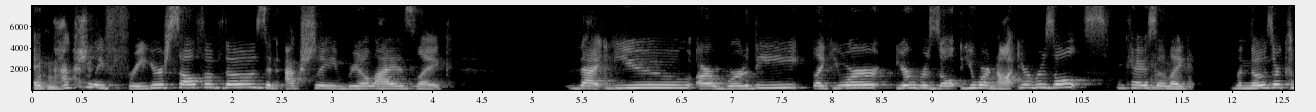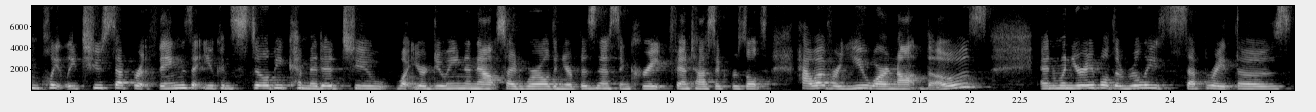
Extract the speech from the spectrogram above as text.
and mm-hmm. actually free yourself of those and actually realize like that you are worthy like your your result you are not your results okay so mm-hmm. like when those are completely two separate things that you can still be committed to what you're doing in the outside world and your business and create fantastic results however you are not those and when you're able to really separate those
